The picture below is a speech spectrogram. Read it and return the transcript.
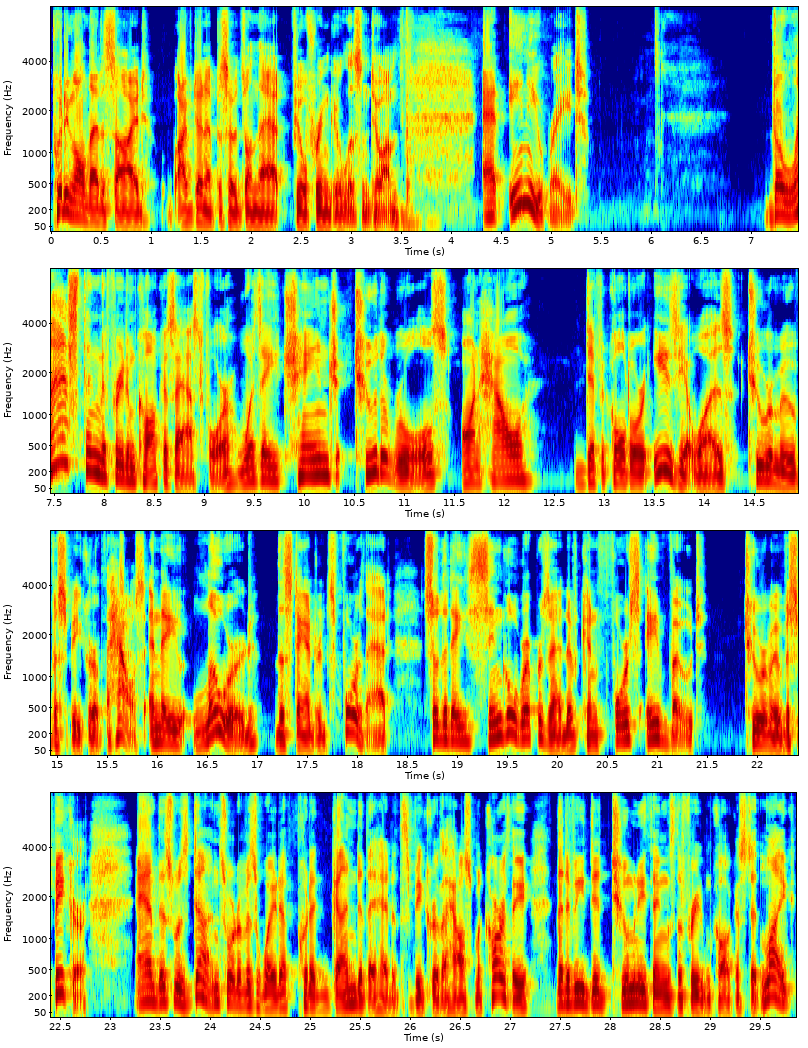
putting all that aside, I've done episodes on that. Feel free to go listen to them. At any rate, the last thing the Freedom Caucus asked for was a change to the rules on how difficult or easy it was to remove a Speaker of the House. And they lowered the standards for that so that a single representative can force a vote to remove a Speaker. And this was done sort of as a way to put a gun to the head of the Speaker of the House, McCarthy, that if he did too many things the Freedom Caucus didn't like,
